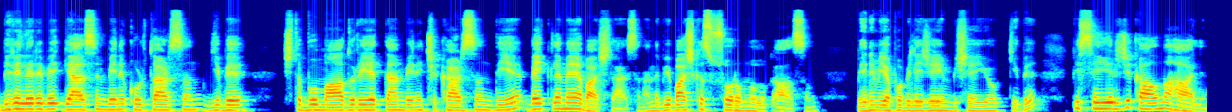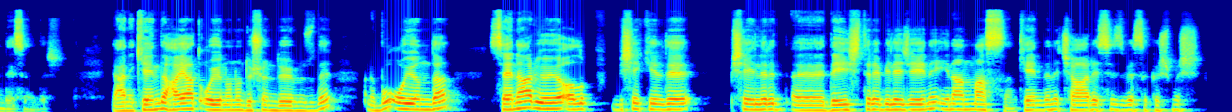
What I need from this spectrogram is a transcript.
birileri gelsin beni kurtarsın gibi işte bu mağduriyetten beni çıkarsın diye beklemeye başlarsın. Hani bir başkası sorumluluk alsın, benim yapabileceğim bir şey yok gibi bir seyirci kalma halindesindir. Yani kendi hayat oyununu düşündüğümüzde hani bu oyunda senaryoyu alıp bir şekilde şeyleri e, değiştirebileceğine inanmazsın. Kendini çaresiz ve sıkışmış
